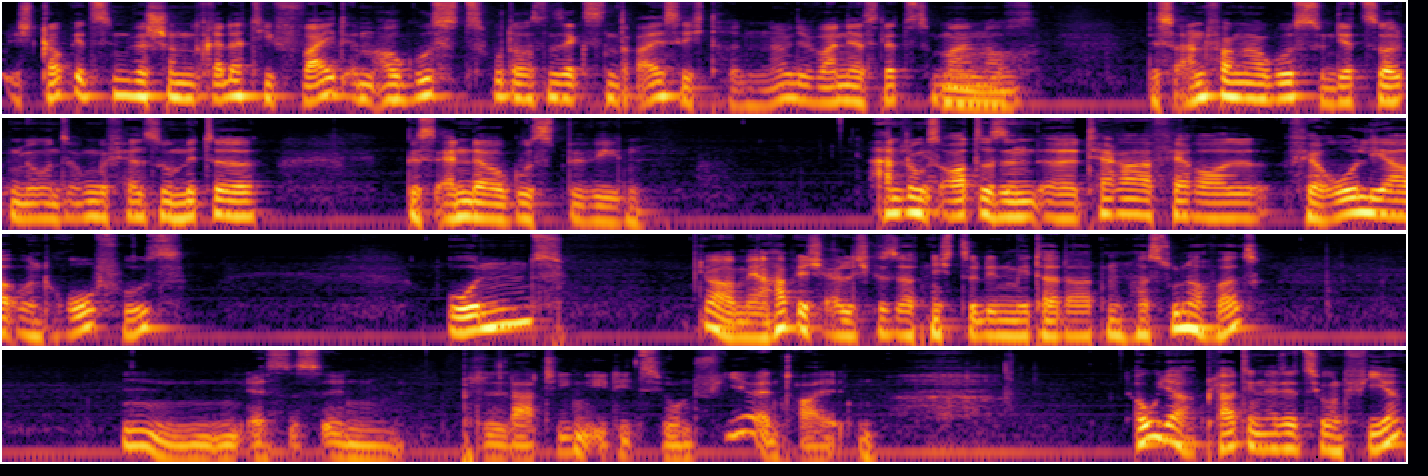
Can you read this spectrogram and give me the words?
ich glaube, jetzt sind wir schon relativ weit im August 2036 drin. Ne? Wir waren ja das letzte Mal mhm. noch bis Anfang August und jetzt sollten wir uns ungefähr so Mitte bis Ende August bewegen. Handlungsorte sind äh, Terra, Ferrol, Ferolia und Rofus. Und ja, mehr habe ich ehrlich gesagt nicht zu den Metadaten. Hast du noch was? Hm, es ist in Platin Edition 4 enthalten. Oh ja, Platin Edition 4.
